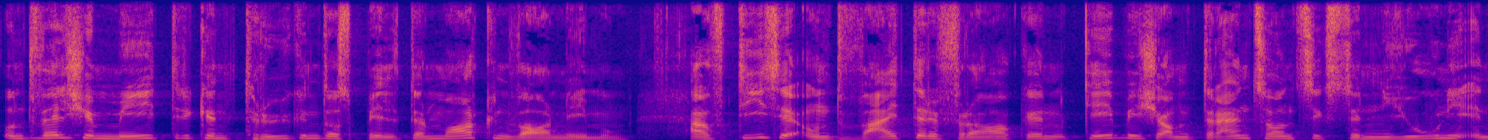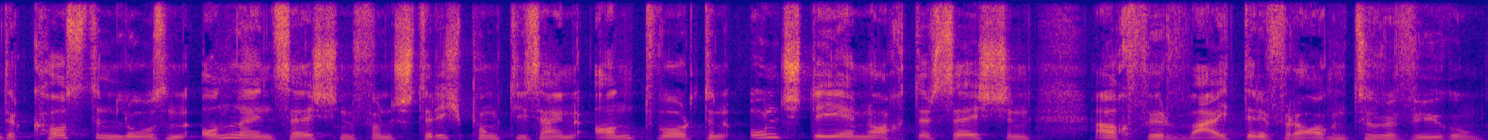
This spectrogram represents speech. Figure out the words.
und welche Metriken trügen das Bild der Markenwahrnehmung? Auf diese und weitere Fragen gebe ich am 23. Juni in der kostenlosen Online-Session von Strichpunkt-Design Design antworten und stehe nach der Session auch für weitere Fragen zur Verfügung.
